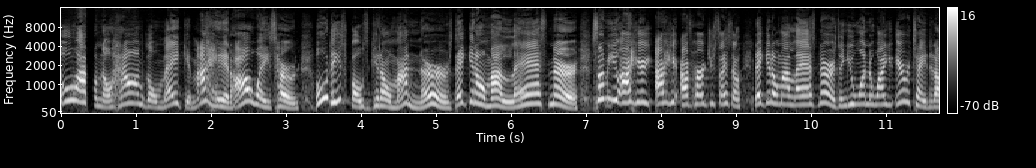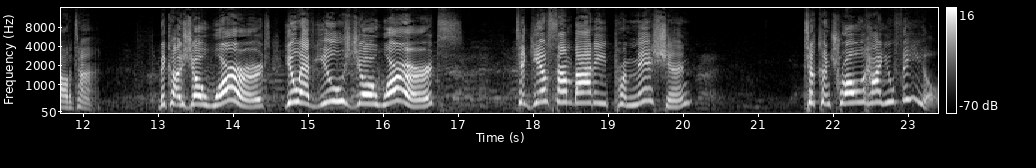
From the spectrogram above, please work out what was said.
Oh, I don't know how I'm gonna make it. My head always hurt. Oh, these folks get on my nerves. They get on my last nerve. Some of you, I hear, I hear, I've heard you say so. They get on my last nerves, and you wonder why you're irritated all the time. Because your words, you have used your words to give somebody permission to control how you feel.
